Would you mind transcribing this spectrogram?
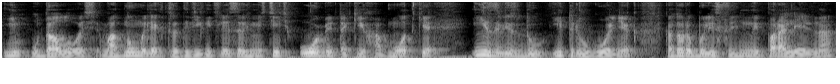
им удалось в одном электродвигателе совместить обе таких обмотки и звезду, и треугольник, которые были соединены параллельно.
